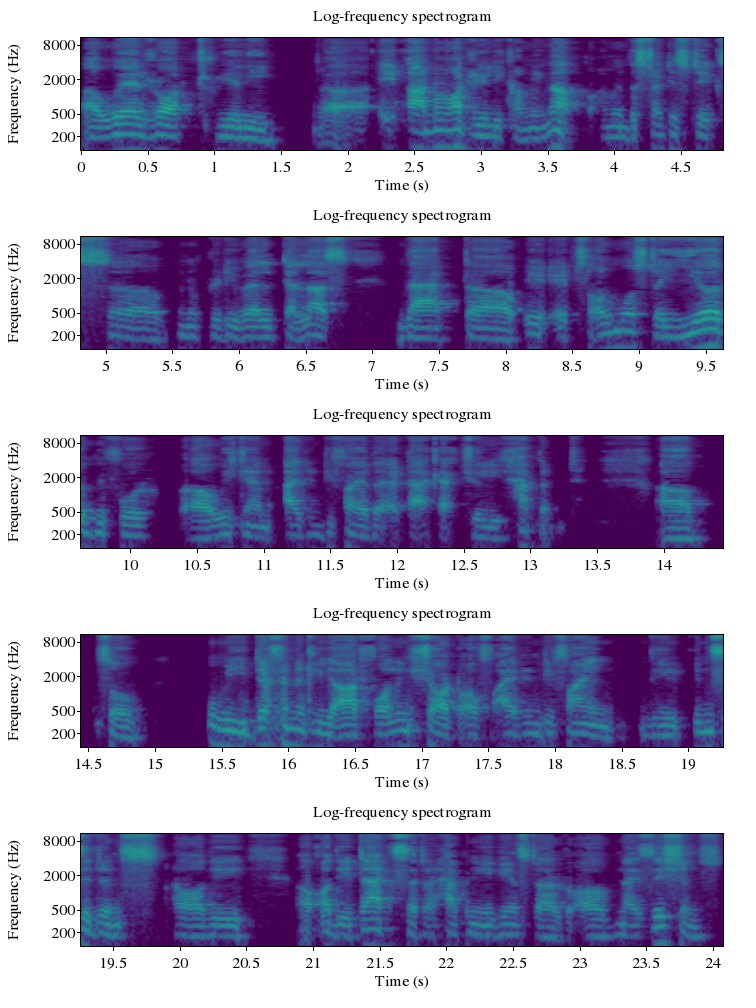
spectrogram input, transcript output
uh, were not really uh, are not really coming up. I mean, the statistics, uh, you know, pretty well tell us that uh, it, it's almost a year before uh, we can identify the attack actually happened. Uh, so we definitely are falling short of identifying the incidents or the uh, or the attacks that are happening against our organizations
